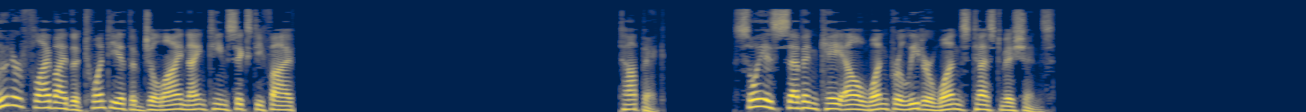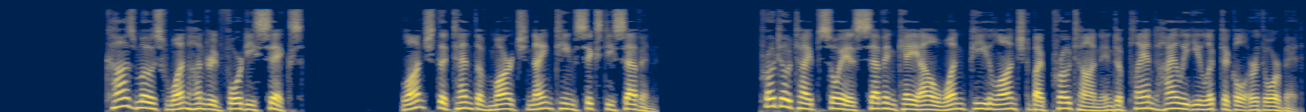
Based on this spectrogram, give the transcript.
Lunar flyby 20 July 1965 Topic: Soyuz 7 KL-1 per liter 1's test missions. Cosmos 146 Launched 10 March 1967 Prototype Soyuz 7KL-1P launched by Proton into planned highly elliptical Earth orbit.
